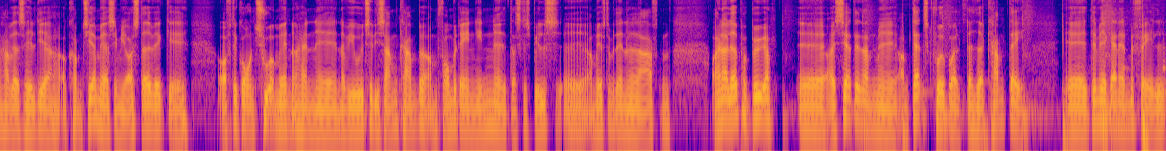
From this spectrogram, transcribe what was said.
har været så heldig at, at kommentere med, og som jeg også stadigvæk øh, ofte går en tur med, når, han, øh, når vi er ude til de samme kampe om formiddagen, inden øh, der skal spilles øh, om eftermiddagen eller aften. Og han har lavet et par bøger, øh, og især den om, øh, om dansk fodbold, der hedder Kampdag. Øh, den vil jeg gerne anbefale.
